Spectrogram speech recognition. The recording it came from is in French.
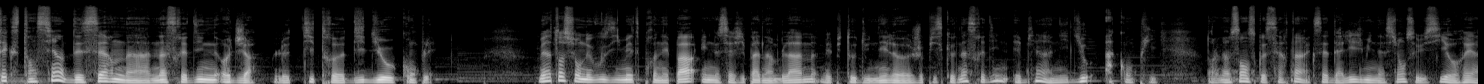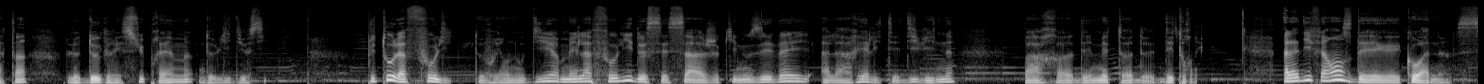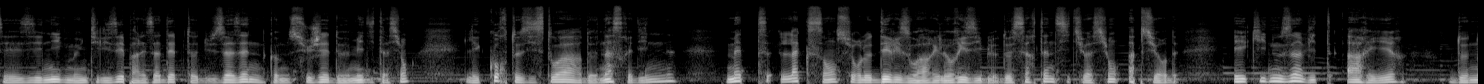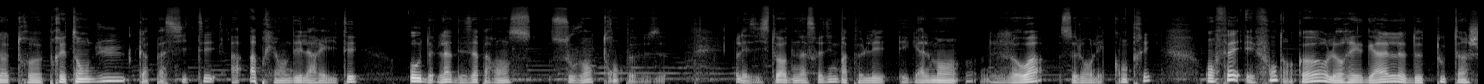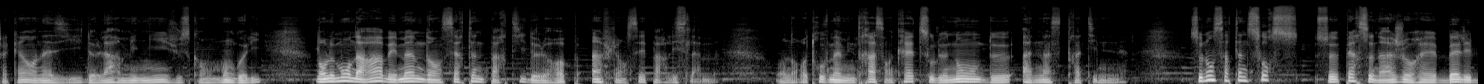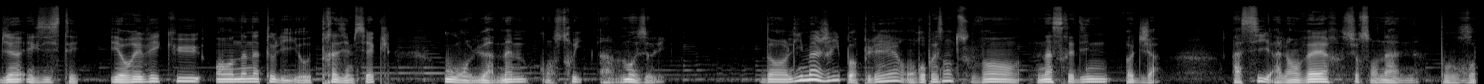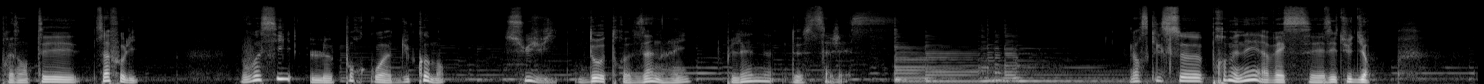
texte ancien décerne à Nasreddin Hodja le titre d'idiot complet. Mais attention, ne vous y méprenez pas, il ne s'agit pas d'un blâme, mais plutôt d'une éloge, puisque Nasreddin est bien un idiot accompli. Dans le même sens que certains accèdent à l'illumination, celui-ci aurait atteint le degré suprême de l'idiotie. Plutôt la folie, devrions-nous dire, mais la folie de ces sages qui nous éveillent à la réalité divine par des méthodes détournées. À la différence des koans, ces énigmes utilisées par les adeptes du zazen comme sujet de méditation, les courtes histoires de Nasreddin mettent l'accent sur le dérisoire et le risible de certaines situations absurdes et qui nous invitent à rire de notre prétendue capacité à appréhender la réalité au-delà des apparences souvent trompeuses. Les histoires de Nasreddin, appelées également Joa selon les contrées, ont fait et font encore le régal de tout un chacun en Asie, de l'Arménie jusqu'en Mongolie, dans le monde arabe et même dans certaines parties de l'Europe influencées par l'islam. On en retrouve même une trace en Crète sous le nom de Anastratine. Selon certaines sources, ce personnage aurait bel et bien existé et aurait vécu en Anatolie au XIIIe siècle, où on lui a même construit un mausolée. Dans l'imagerie populaire, on représente souvent Nasreddin Hodja, assis à l'envers sur son âne, pour représenter sa folie. Voici le pourquoi du comment, suivi d'autres âneries pleines de sagesse. Lorsqu'il se promenait avec ses étudiants,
